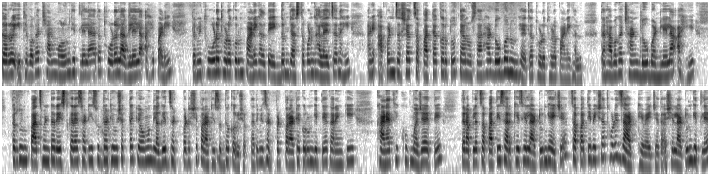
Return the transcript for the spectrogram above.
तर इथे बघा छान मळून घेतलेलं आहे. आता थोडं लागलेलं आहे पाणी तर मी थोडं थोडं करून पाणी घालते. एकदम जास्त पण घालायचं नाही. आणि आपण जशा चपात्या करतो त्यानुसार हा डो बनवून घ्यायचा थोडं थोडं पाणी घालून. तर हा बघा छान डो बनलेला आहे. तर तुम्ही पाच मिनटं रेस्ट करायसाठी सुद्धा ठेवू शकता किंवा मग लगेच झटपट असे पराठेसुद्धा करू शकता. तर मी झटपट पराठे करून घेते कारण की खाण्यात ही खूप मजा येते. तर आपल्या चपातीसारखेच हे लाटून घ्यायचे. चपातीपेक्षा थोडे जाड ठेवायचे. तर असे लाटून घेतले.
